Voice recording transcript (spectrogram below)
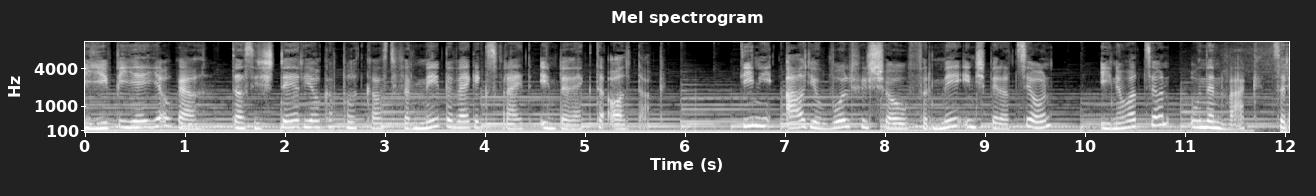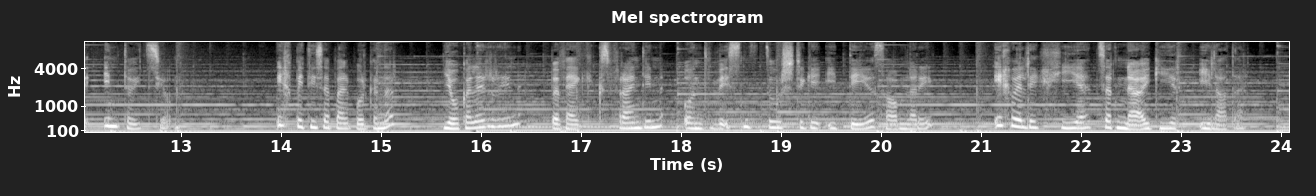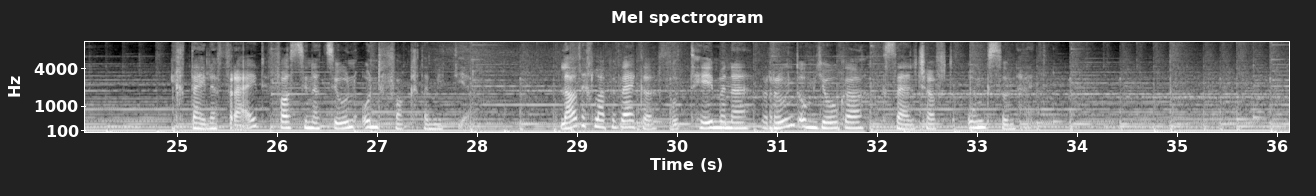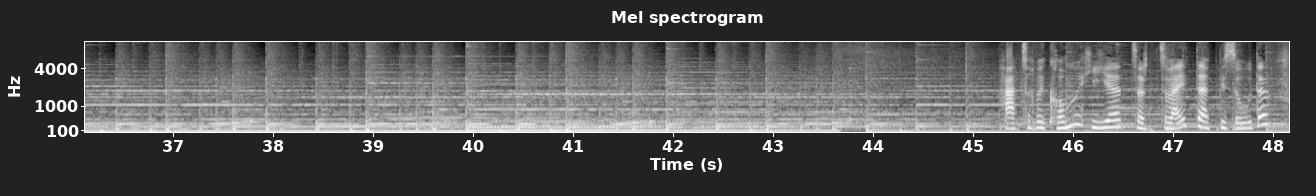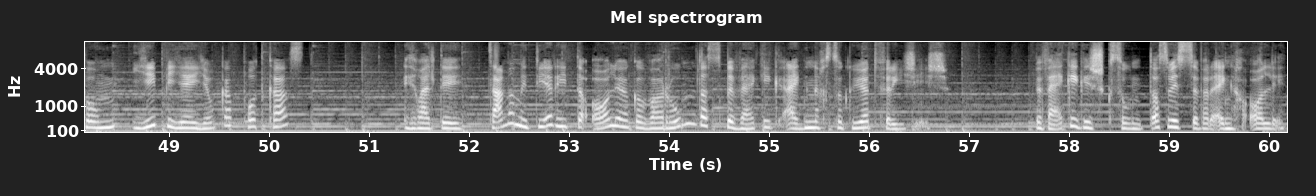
Yippie Yoga! Das ist der Yoga-Podcast für mehr Bewegungsfreiheit im bewegten Alltag. Deine Audio-Wohlfühlshow für mehr Inspiration, Innovation und einen Weg zur Intuition. Ich bin Isabel Burgener, Yogalehrerin, Bewegungsfreundin und wissensdurstige Ideensammlerin. Ich will dich hier zur Neugier einladen. Ich teile Freude, Faszination und Fakten mit dir. Lass dich bewegen von Themen rund um Yoga, Gesellschaft und Gesundheit. Herzlich willkommen hier zur zweiten Episode vom Yippie Yoga Podcast. Ich wollte zusammen mit dir heute anschauen, warum das Bewegung eigentlich so gut für uns ist. Bewegung ist gesund, das wissen wir eigentlich alle.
